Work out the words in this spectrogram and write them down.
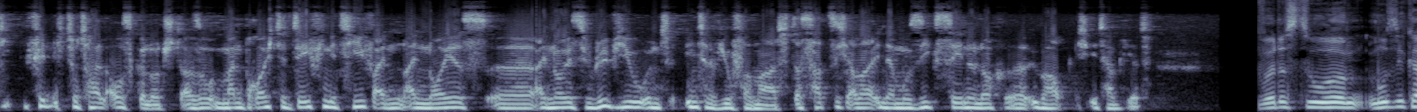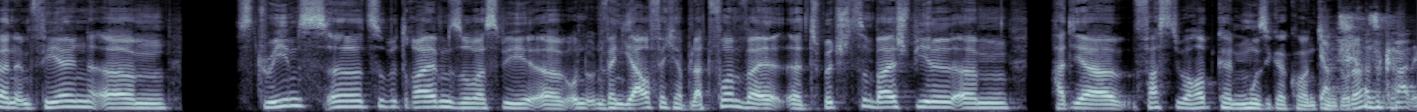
die finde ich total ausgelutscht. Also man bräuchte definitiv ein, ein neues, äh, ein neues Review- und Interviewformat. Das hat sich aber in der Musikszene noch äh, überhaupt nicht etabliert. Würdest du Musikern empfehlen, ähm, Streams äh, zu betreiben, sowas wie äh, und, und wenn ja, auf welcher Plattform? Weil äh, Twitch zum Beispiel ähm, hat ja fast überhaupt keinen Musiker-Content, ja, oder? Also gerade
